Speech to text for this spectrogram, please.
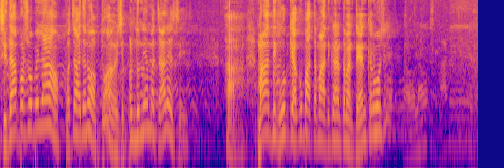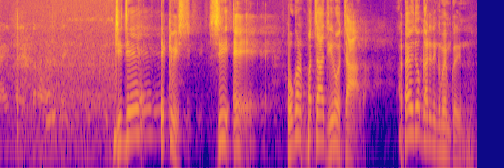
સીધા પરસો પેલા પચાસ હજારનો હપ્તો આવે છે, પણ દુનિયામાં ચાલે છે. હા. મારા દીક ઓકે અકુપા તમારા દીકરાને તમારે ટ્રેન કરવો છે? જીજે એકવીસ સી એ ઓગણપચાસ જીરો ચાર. હટાવી દો ગાડીને ગમે એમ કરીને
